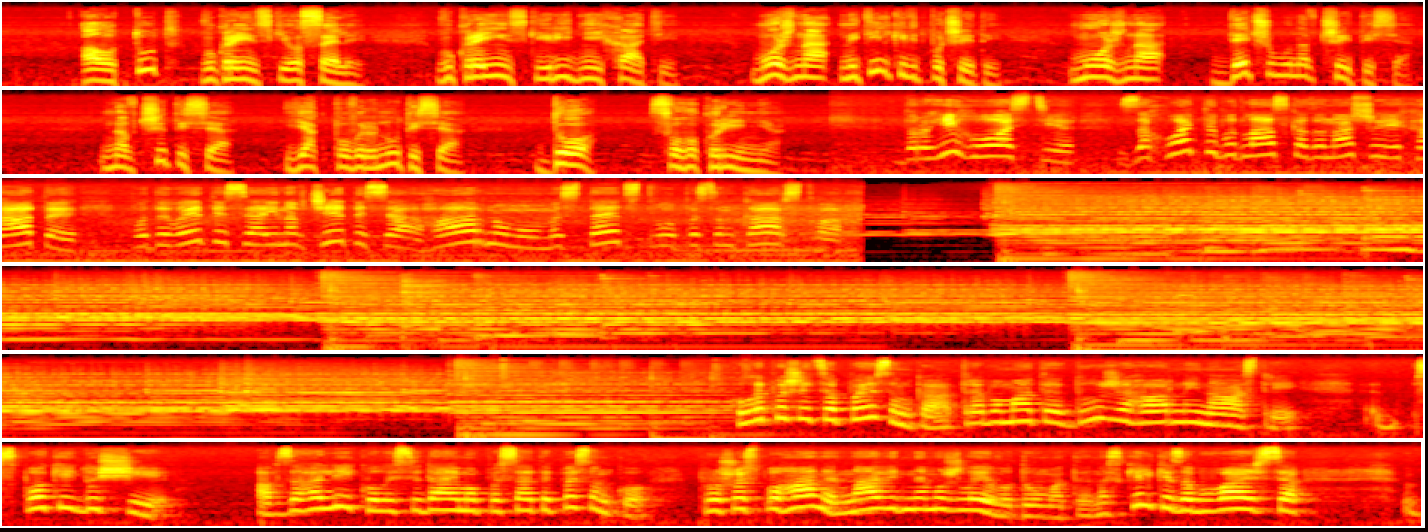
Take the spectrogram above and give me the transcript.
А отут, в українській оселі, в українській рідній хаті, можна не тільки відпочити, можна дечому навчитися. Навчитися, як повернутися до свого коріння. Дорогі гості, заходьте, будь ласка, до нашої хати, подивитися і навчитися гарному мистецтву писанкарства. Коли пишеться писанка, треба мати дуже гарний настрій, спокій душі. А взагалі, коли сідаємо писати писанку, про щось погане навіть неможливо думати. Наскільки забуваєшся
